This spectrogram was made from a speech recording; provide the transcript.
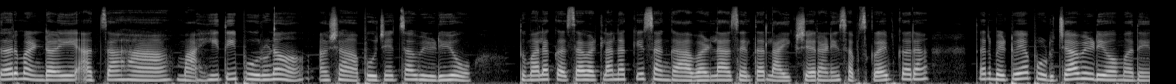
तर मंडळी आजचा हा माहितीपूर्ण अशा पूजेचा व्हिडिओ तुम्हाला कसा वाटला नक्की सांगा. आवडला असेल तर लाईक शेअर आणि सबस्क्राईब करा. तर भेटूया पुढच्या व्हिडिओमध्ये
